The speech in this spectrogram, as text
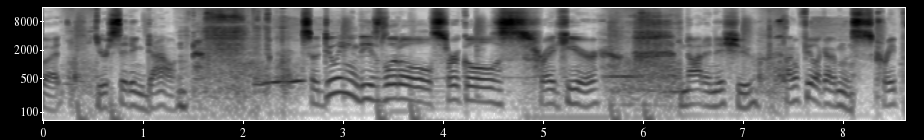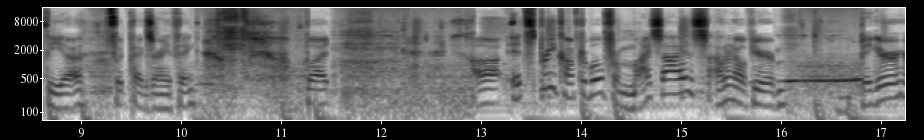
but you're sitting down. So doing these little circles right here, not an issue. I don't feel like I'm gonna scrape the uh, foot pegs or anything, but uh, it's pretty comfortable from my size. I don't know if you're bigger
